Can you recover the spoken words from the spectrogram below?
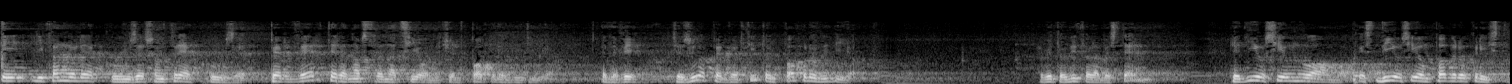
E gli fanno le accuse, sono tre accuse. Perverte la nostra nazione, cioè il popolo di Dio, ed è vero Gesù ha pervertito il popolo di Dio. Avete udito la bestemmia? Che Dio sia un uomo, che Dio sia un povero Cristo,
